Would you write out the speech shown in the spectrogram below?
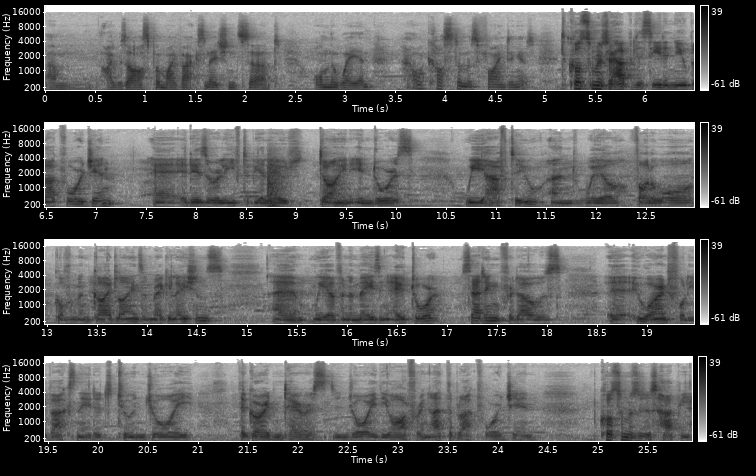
Um, I was asked for my vaccination cert on the way in. How are customers finding it? The customers are happy to see the new Black Forge in. Uh, it is a relief to be allowed to dine indoors. We have to and will follow all government guidelines and regulations. Um, we have an amazing outdoor setting for those uh, who aren't fully vaccinated to enjoy the garden terrace, to enjoy the offering at the Black Forge Inn. Customers are just happy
